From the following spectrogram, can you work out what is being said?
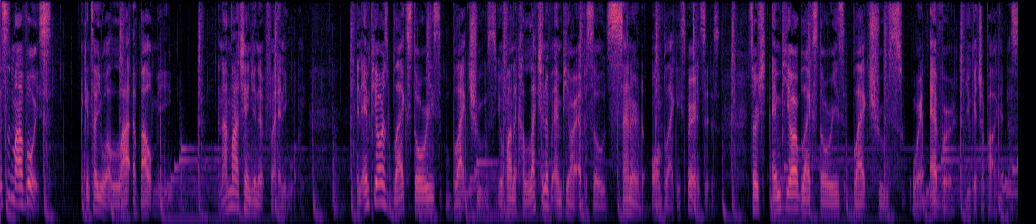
This is my voice. It can tell you a lot about me, and I'm not changing it for anyone. In NPR's Black Stories, Black Truths, you'll find a collection of NPR episodes centered on Black experiences. Search NPR Black Stories, Black Truths wherever you get your podcasts.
